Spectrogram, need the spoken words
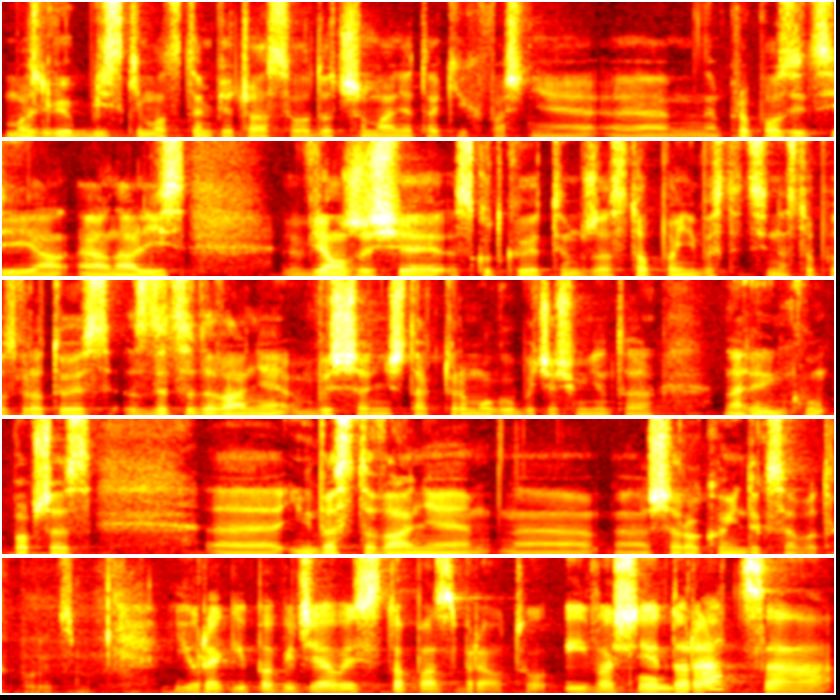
możliwie bliskim odstępie czasu od otrzymania takich właśnie propozycji, analiz, wiąże się, skutkuje tym, że stopa inwestycyjna, stopa zwrotu jest zdecydowanie wyższa niż ta, która mogła być osiągnięta na rynku poprzez inwestowanie e, e, szeroko indeksowo, tak powiedzmy. Jurek, i powiedziałeś stopa zwrotu. I właśnie doradca,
